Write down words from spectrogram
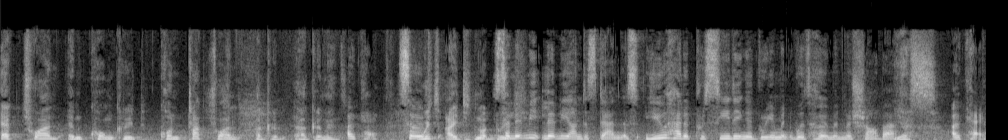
actual and concrete contractual agree- agreements. Okay, so which I did not breach. So let me let me understand this. You had a preceding agreement with Herman Mashaba. Yes. Okay,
